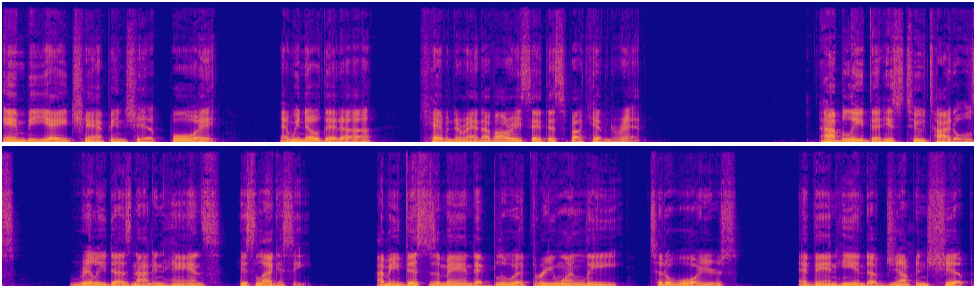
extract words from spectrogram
NBA championship. Boy. And we know that uh, Kevin Durant, I've already said this about Kevin Durant. I believe that his two titles really does not enhance his legacy. I mean, this is a man that blew a 3 1 lead to the Warriors and then he ended up jumping ship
